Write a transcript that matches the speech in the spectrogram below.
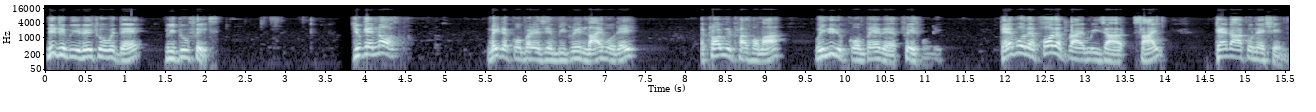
need to be ratio with the V2 phase. You cannot make the comparison between line voltage across the transformer, we need to compare the phase voltage. Therefore, the for the primary side, delta connection.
